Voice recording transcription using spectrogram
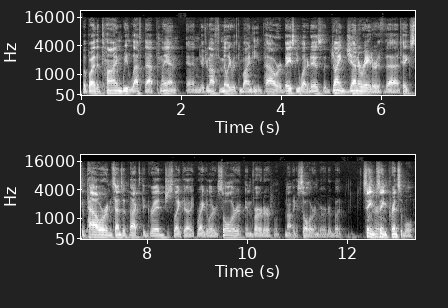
But by the time we left that plant, and if you're not familiar with combined heat and power, basically what it is is a giant generator that takes the power and sends it back to the grid, just like a regular solar inverter. Well, not like a solar inverter, but same Sure. same principle.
